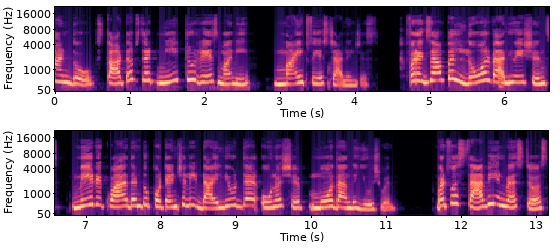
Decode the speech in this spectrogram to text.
hand, though, startups that need to raise money might face challenges. For example, lower valuations may require them to potentially dilute their ownership more than the usual. But for savvy investors,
